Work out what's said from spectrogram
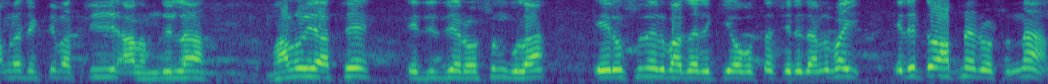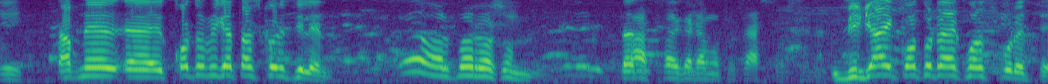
আমরা দেখতে পাচ্ছি আলহামদুলিল্লাহ ভালোই আছে। এই যে যে রসুনগুলা এই রসুনের বাজারে কি অবস্থা সেটা জানো ভাই এটা তো আপনার রসুন না? তা আপনি কত বিঘা চাষ করেছিলেন? অল্প রসুন। বিঘায় কত টাকা খরচ পড়েছে?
